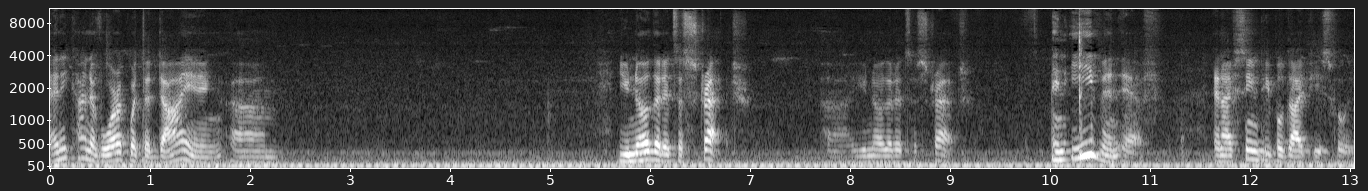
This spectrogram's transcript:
any kind of work with the dying, um, you know that it's a stretch. Uh, you know that it's a stretch. And even if, and I've seen people die peacefully,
